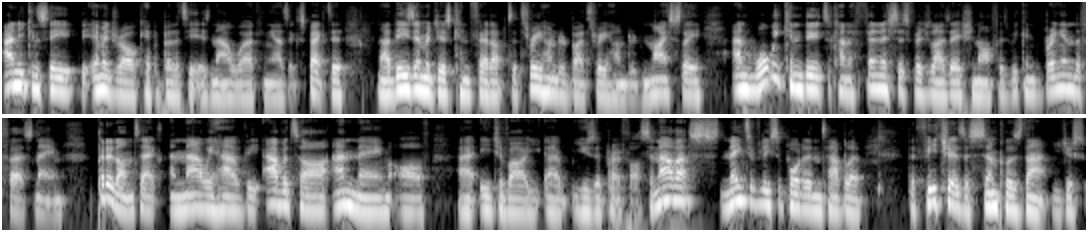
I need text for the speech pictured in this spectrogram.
And you can see the image role capability is now working as expected. Now these images can fit up to 300 by 300 nicely. And what we can do to kind of finish this visualization off is we can bring in the first name, put it on text, and now we have the avatar and name of uh, each of our uh, user profiles. So now that's natively supported in Tableau. The feature is as simple as that. You just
